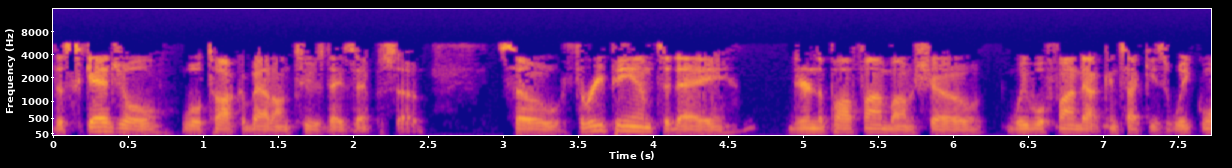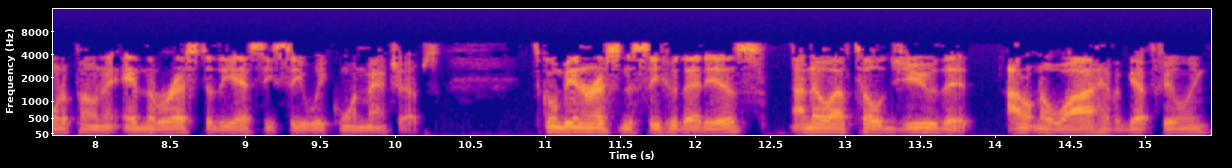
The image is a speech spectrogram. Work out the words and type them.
the schedule we'll talk about on Tuesday's episode. So 3 p.m. today during the Paul Finebaum show, we will find out Kentucky's week one opponent and the rest of the SEC week one matchups. It's going to be interesting to see who that is. I know I've told you that I don't know why I have a gut feeling.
